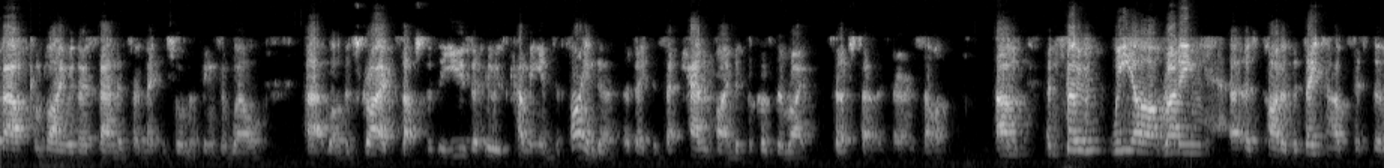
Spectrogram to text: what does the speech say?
about complying with those standards, so making sure that things are well uh, well described, such that the user who is coming in to find a, a data set can find it because the right search term is there and so on. Um, and so we are running, uh, as part of the Data Hub system,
